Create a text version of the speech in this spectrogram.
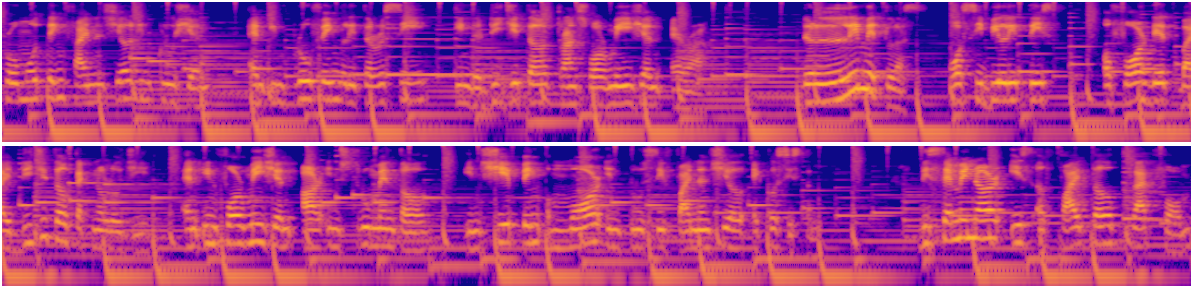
promoting financial inclusion and improving literacy in the digital transformation era. The limitless possibilities afforded by digital technology and information are instrumental in shaping a more inclusive financial ecosystem. This seminar is a vital platform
